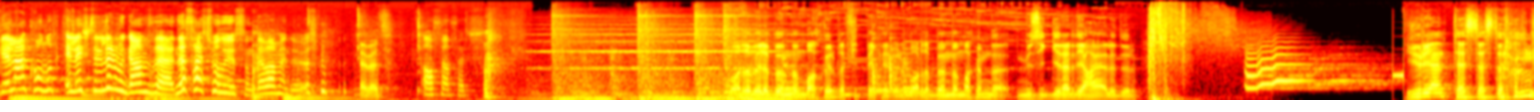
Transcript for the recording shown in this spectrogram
Gelen konuk eleştirilir mi Gamze? Ne saçmalıyorsun? Devam ediyoruz. Evet. Al sen saç. Bu arada böyle bön bön bakıyorum da feedback veriyorum. Bu arada bön bön bakıyorum da müzik girer diye hayal ediyorum. Yürüyen testosteron.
